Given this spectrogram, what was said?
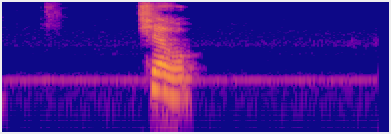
Ciao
